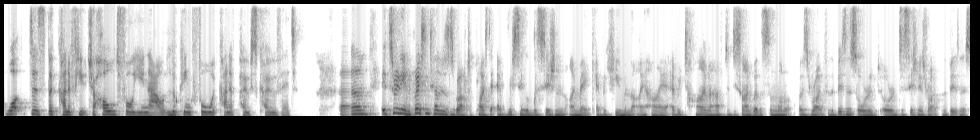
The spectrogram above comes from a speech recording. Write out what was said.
what does the kind of future hold for you now, looking forward, kind of post COVID? Um, it's really grace intelligence graft applies to every single decision I make, every human that I hire, every time I have to decide whether someone is right for the business or a, or a decision is right for the business.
